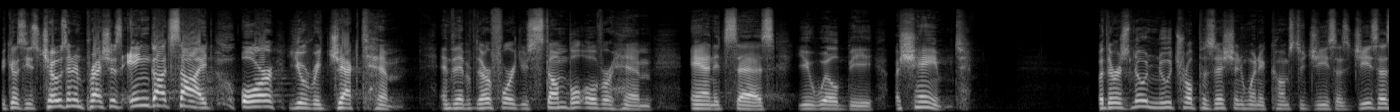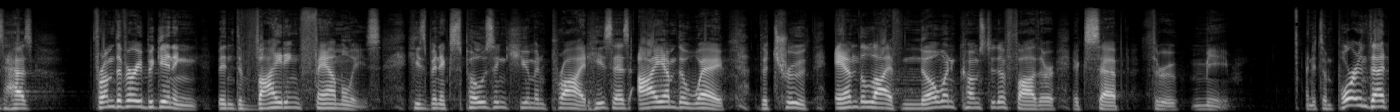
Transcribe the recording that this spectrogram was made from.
because he's chosen and precious in God's sight, or you reject him. And then, therefore, you stumble over him, and it says, you will be ashamed. But there is no neutral position when it comes to Jesus. Jesus has, from the very beginning, been dividing families. He's been exposing human pride. He says, I am the way, the truth, and the life. No one comes to the Father except through me. And it's important that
